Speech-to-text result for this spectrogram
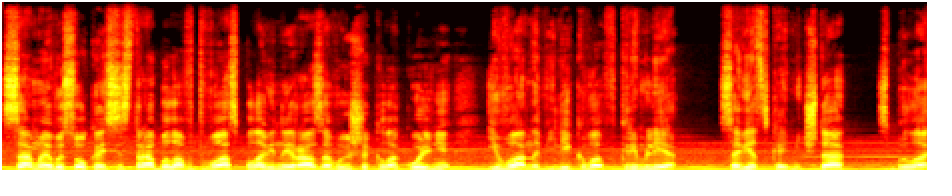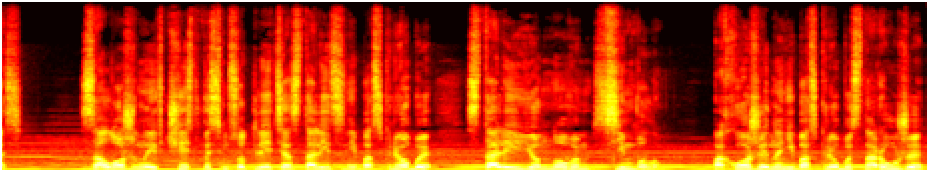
Самая высокая сестра была в два с половиной раза выше колокольни Ивана Великого в Кремле. Советская мечта сбылась. Заложенные в честь 800-летия столицы небоскребы стали ее новым символом. Похожие на небоскребы снаружи,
